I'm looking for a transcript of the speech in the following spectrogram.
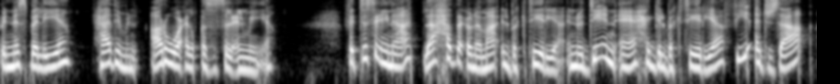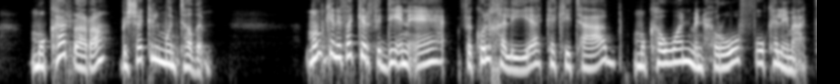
بالنسبة لي هذه من أروع القصص العلمية. في التسعينات لاحظ علماء البكتيريا أنه الدي إن إيه حق البكتيريا فيه أجزاء مكررة بشكل منتظم. ممكن نفكر في ال DNA في كل خلية ككتاب مكون من حروف وكلمات.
